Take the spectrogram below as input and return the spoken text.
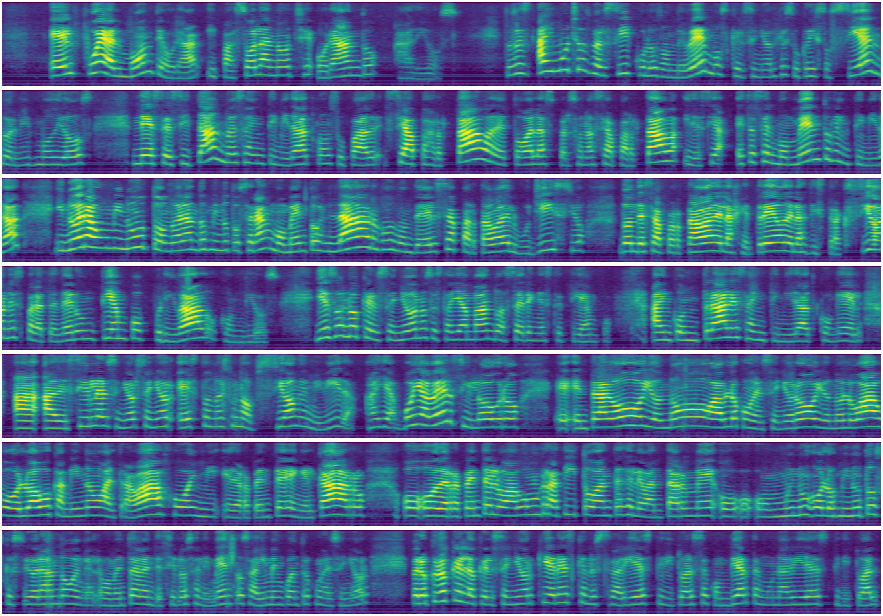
él fue al monte a orar y pasó la noche orando a Dios. Entonces hay muchos versículos donde vemos que el Señor Jesucristo, siendo el mismo Dios, necesitando esa intimidad con su Padre, se apartaba de todas las personas, se apartaba y decía, este es el momento de intimidad. Y no era un minuto, no eran dos minutos, eran momentos largos donde Él se apartaba del bullicio, donde se apartaba del ajetreo, de las distracciones para tener un tiempo privado con Dios. Y eso es lo que el Señor nos está llamando a hacer en este tiempo, a encontrar esa intimidad con Él a, decirle al Señor, Señor, esto no es una opción en mi vida. Ay, voy a ver si logro eh, entrar hoy o no, hablo con el Señor hoy o no lo hago, o lo hago camino al trabajo, y eh, de repente en el carro, o, de repente lo hago un ratito antes de levantarme, o, o los minutos que estoy orando en el momento de bendecir los alimentos, ahí me encuentro con el Señor. Pero creo que lo que el Señor quiere es que nuestra vida espiritual se convierta en una vida espiritual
